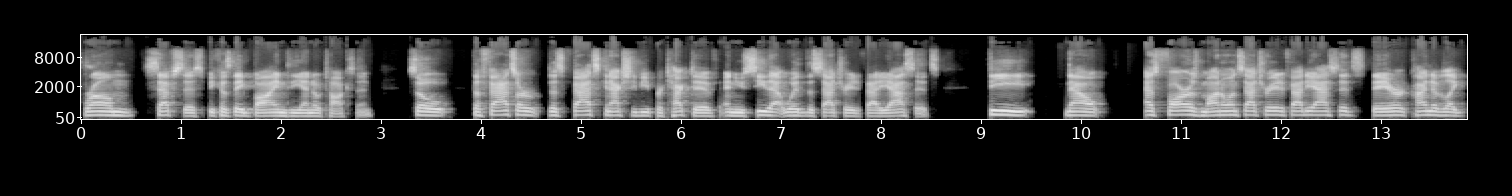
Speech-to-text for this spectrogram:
from sepsis because they bind the endotoxin. So the fats are the fats can actually be protective, and you see that with the saturated fatty acids. The now as far as monounsaturated fatty acids, they're kind of like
